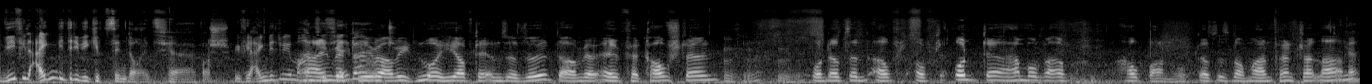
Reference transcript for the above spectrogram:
Wie viele Eigenbetriebe gibt es denn da jetzt, Herr Bosch? Wie viele Eigenbetriebe machen Sie selber? Eigenbetriebe habe ich nur hier auf der Insel Sylt, da haben wir elf Verkaufsstellen mhm, mhm. und das sind auf, auf und der Hamburger Hauptbahnhof, das ist nochmal ein Franchise-Laden. Okay.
